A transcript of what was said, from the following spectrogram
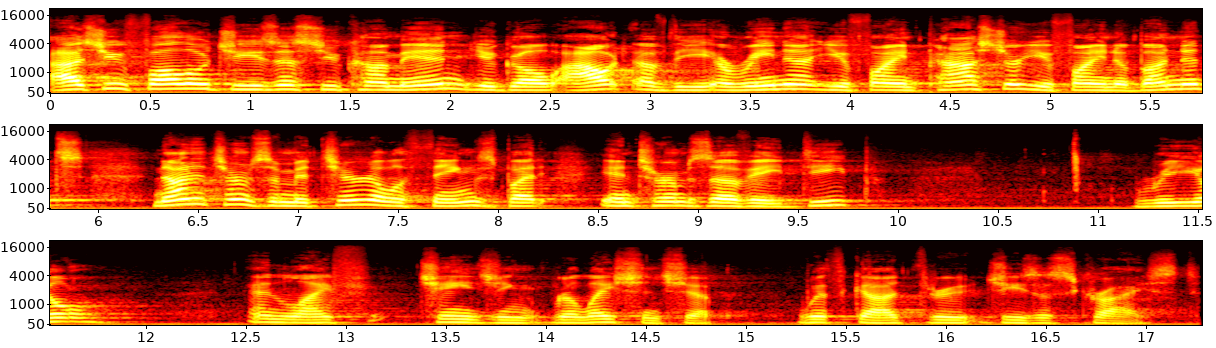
As you follow Jesus, you come in, you go out of the arena, you find pasture, you find abundance, not in terms of material things, but in terms of a deep, real, and life changing relationship with God through Jesus Christ.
